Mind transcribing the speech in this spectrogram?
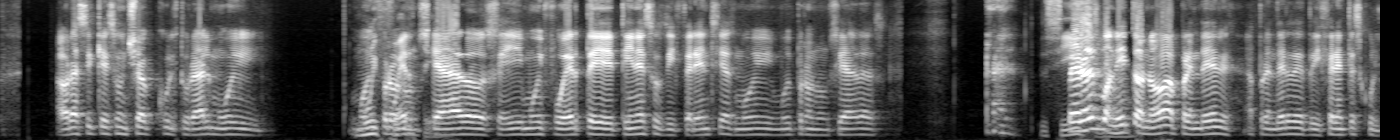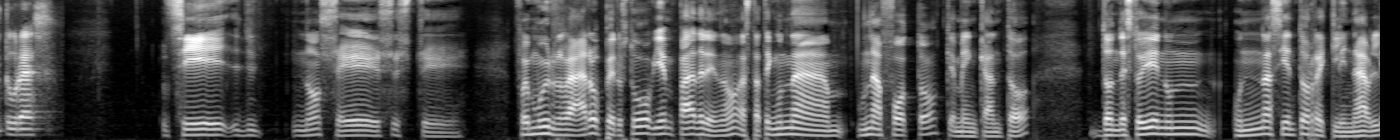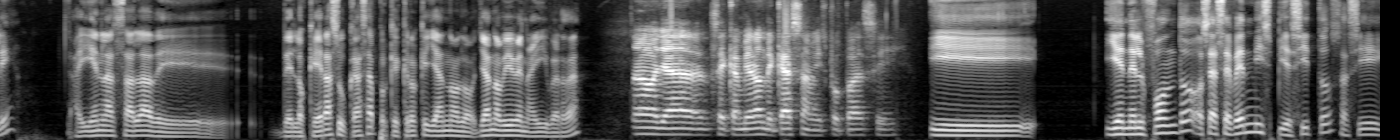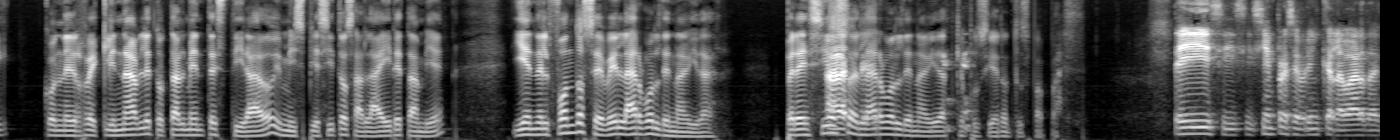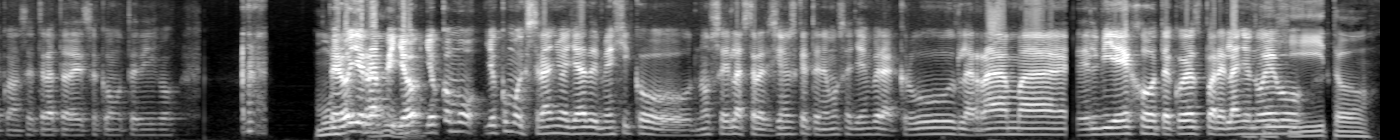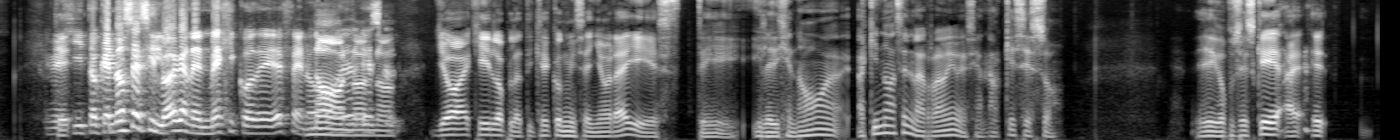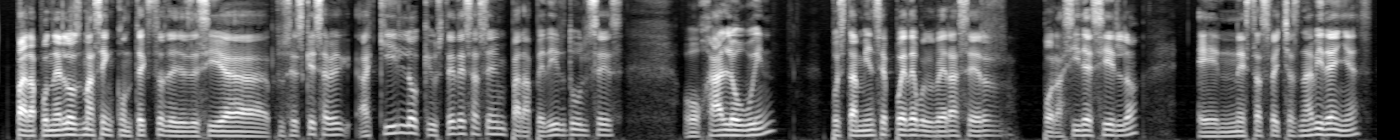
ahora sí que es un shock cultural muy, muy, pronunciado, sí, muy fuerte, tiene sus diferencias muy, muy pronunciadas. Sí, pero es bonito, ¿no? Aprender, aprender de diferentes culturas. Sí, no sé, es este... Fue muy raro, pero estuvo bien padre, ¿no? Hasta tengo una, una foto que me encantó, donde estoy en un, un asiento reclinable, ahí en la sala de, de lo que era su casa, porque creo que ya no, lo, ya no viven ahí, ¿verdad? No, ya se cambiaron de casa mis papás, sí. Y, y en el fondo, o sea, se ven mis piecitos así con el reclinable totalmente estirado y mis piecitos al aire también. Y en el fondo se ve el árbol de Navidad. Precioso Ah, el sí. árbol de Navidad que pusieron tus papás. Sí, sí, sí, siempre se brinca la barda cuando se trata de eso, como te digo. Muy Pero oye, Rampi, yo, yo como, yo como extraño allá de México, no sé, las tradiciones que tenemos allá en Veracruz, la rama, el viejo, ¿te acuerdas? Para el año nuevo, Viejito. el viejito, que no sé si lo hagan en México DF, ¿no? No, no, es- no. Yo aquí lo platiqué con mi señora y este y le dije, "No, aquí no hacen la rama." Y me decía, "No, ¿qué es eso?" Y digo, "Pues es que eh, para ponerlos más en contexto les decía, pues es que sabe, aquí lo que ustedes hacen para pedir dulces o Halloween, pues también se puede volver a hacer, por así decirlo, en estas fechas navideñas,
